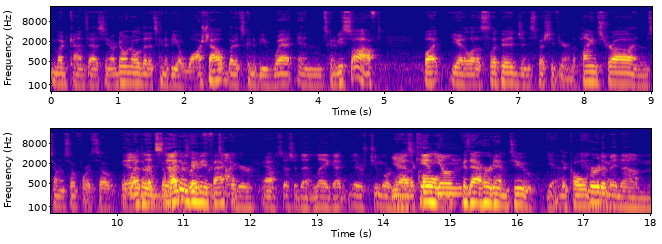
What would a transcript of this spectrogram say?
mud contest. You know, don't know that it's going to be a washout, but it's going to be wet and it's going to be soft. But you had a lot of slippage, and especially if you're in the pine straw and so on and so forth. So the Yeah, weather, the weather's going to be a factor. Tiger, Yeah. especially that leg. I, there's two more Yeah, the Cam cold Young, because that hurt him too. yeah, the cold hurt him in um,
